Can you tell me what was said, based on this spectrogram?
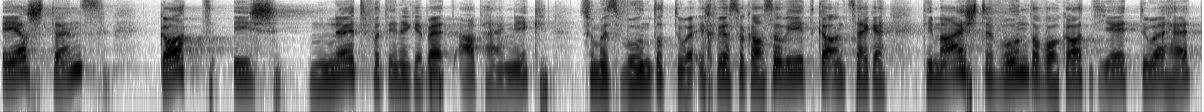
Erstens, Gott ist nicht von deinen Gebeten abhängig, um ein Wunder zu tun. Ich würde sogar so weit gehen und sagen, die meisten Wunder, die Gott je tun hat,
